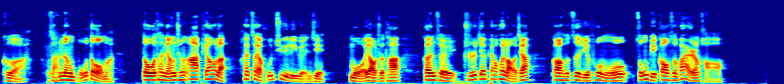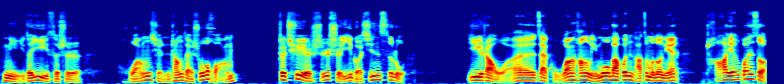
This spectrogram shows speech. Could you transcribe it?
哥，咱能不斗吗？都他娘成阿飘了，还在乎距离远近？我要是他，干脆直接飘回老家，告诉自己父母，总比告诉外人好。你的意思是，黄显章在说谎？这确实是一个新思路。依照我在古玩行里摸爬滚打这么多年，察言观色，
